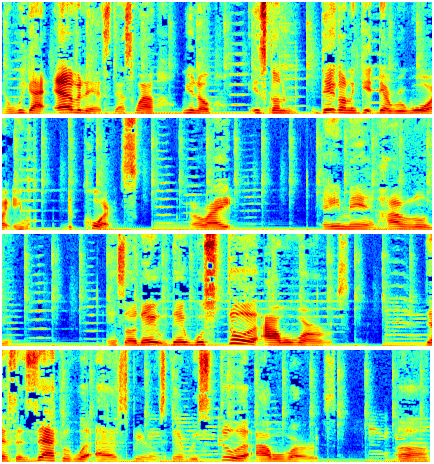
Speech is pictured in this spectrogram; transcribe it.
And we got evidence. That's why, you know, it's gonna they're gonna get their reward in the courts. All right. Amen. Hallelujah. And so they they withstood our words. That's exactly what I experienced. They withstood our words. Uh,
